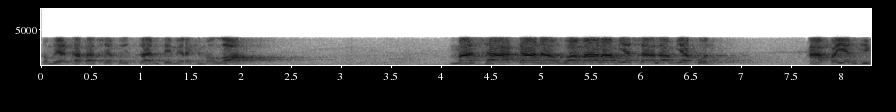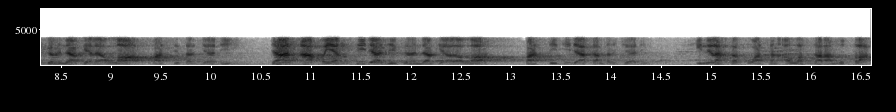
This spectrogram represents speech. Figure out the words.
Kemudian kata Syekhul Islam Taimiyah rahimahullah, "Masa akana wa ma lam yasa lam yakun." Apa yang dikehendaki oleh Allah pasti terjadi dan apa yang tidak dikehendaki oleh Allah pasti tidak akan terjadi. Inilah kekuasaan Allah secara mutlak.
